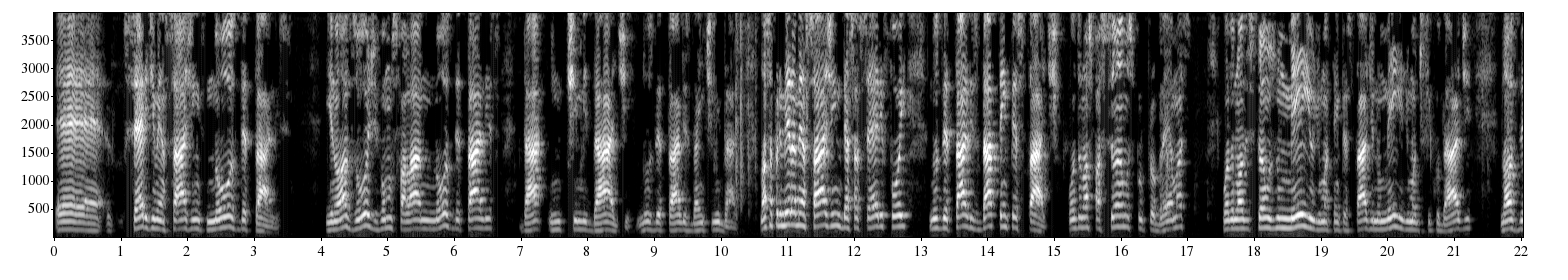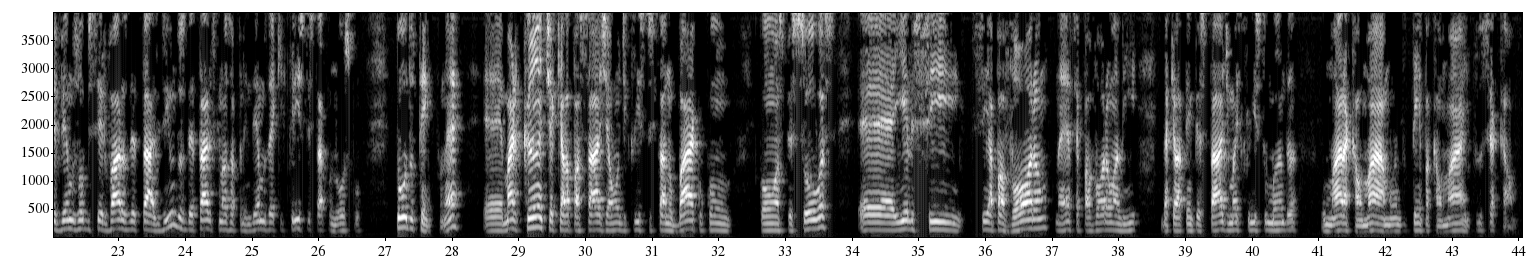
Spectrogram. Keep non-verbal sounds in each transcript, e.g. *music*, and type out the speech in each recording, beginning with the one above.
é, série de mensagens nos detalhes. E nós hoje vamos falar nos detalhes da intimidade, nos detalhes da intimidade. Nossa primeira mensagem dessa série foi nos detalhes da tempestade. Quando nós passamos por problemas, quando nós estamos no meio de uma tempestade, no meio de uma dificuldade, nós devemos observar os detalhes. E um dos detalhes que nós aprendemos é que Cristo está conosco todo o tempo, né? É marcante aquela passagem onde Cristo está no barco com, com as pessoas é, e eles se, se apavoram, né? Se apavoram ali daquela tempestade, mas Cristo manda o mar acalmar, manda o tempo acalmar e tudo se acalma.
